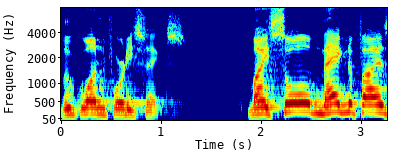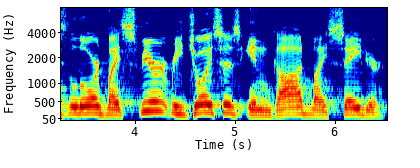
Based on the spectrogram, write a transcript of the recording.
Luke 1 46, My soul magnifies the Lord, my spirit rejoices in God, my Savior,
